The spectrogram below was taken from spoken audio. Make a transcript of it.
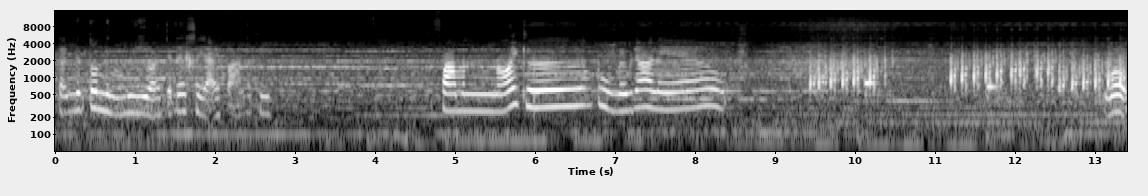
แต่ากได้ต้นหนึ่งวีว่ะจะได้ขยายฟาร์มสักที ฟาร์มมันน้อยเกินปลูกเลยไม่ได้แล้วโลก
